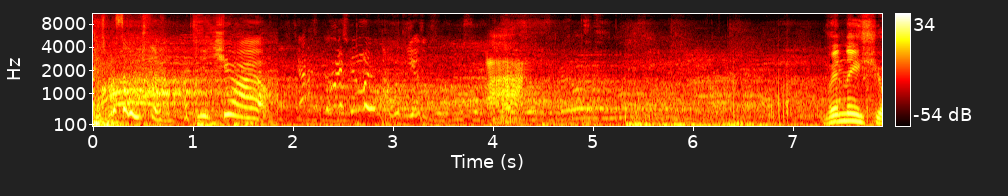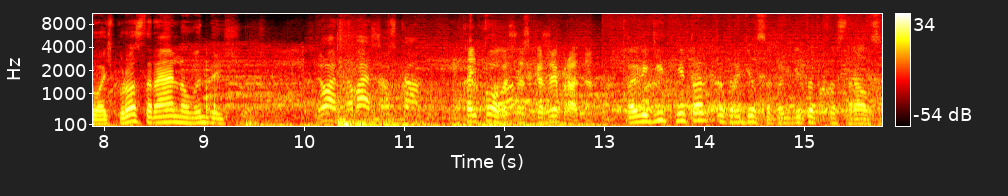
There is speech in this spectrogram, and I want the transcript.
Я просто уничтожу. Отвечаю. Я разбираюсь, мне нужно вот еду. Винищувач, просто реально винищувач. Льош, давай, що скажеш? Хайпово, что скажи, брата. Победит не тот, кто трудился, победит тот, кто старался.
